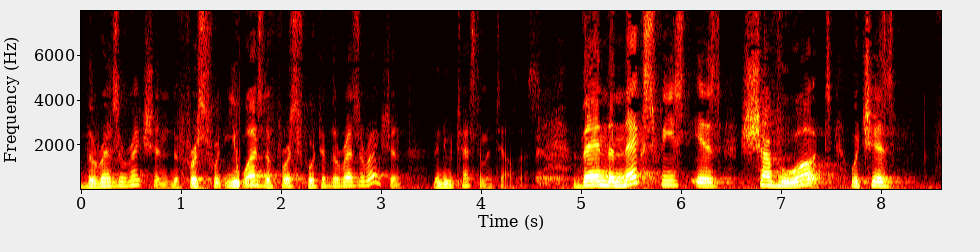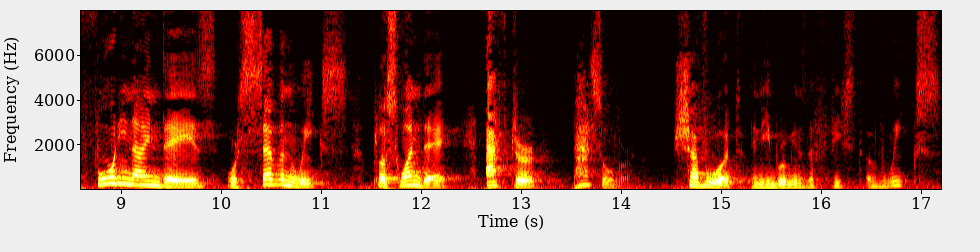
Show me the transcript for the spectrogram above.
the resurrection. The first fruit, he was the first fruit of the resurrection, the New Testament tells us. Then the next feast is Shavuot, which is 49 days or 7 weeks plus one day after Passover. Shavuot in Hebrew means the Feast of Weeks.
